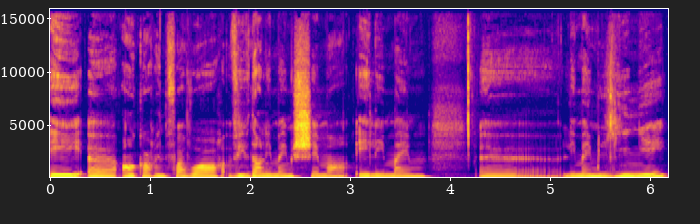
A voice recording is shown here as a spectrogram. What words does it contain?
et euh, encore une fois voir vivre dans les mêmes schémas et les mêmes euh, les mêmes lignées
